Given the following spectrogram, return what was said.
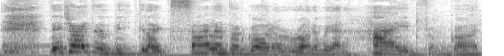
they tried to be like silent on God or run away and hide from God.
